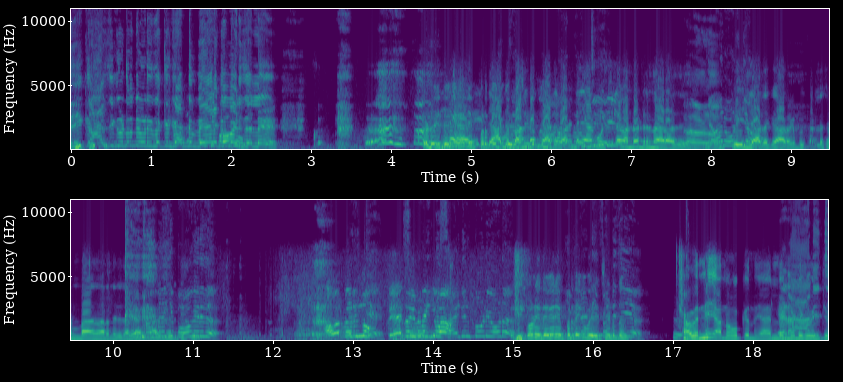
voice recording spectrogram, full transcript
നീ കാശിക്കുട്ടന്റെ കൂടെ ഇതൊക്കെ കണ്ട് പേരൊക്കെ പഠിച്ചല്ലേ? അത് പണ്ടൊക്കെ അത് പണ്ട് ഞാൻ കൊച്ചിലെ കണ്ടോണ്ടിരുന്ന ആടാ അത്. ഇപ്പൊ ഇല്ല അതൊക്കെ അറബിക്കടലിലെ സിംബാദ് എന്ന് നിർത്തിപ്പോയി. വരുന്നു. വേഗം ഇവിടേക്ക് വാ. സൈഡിൽ കൂടി ഓട്. ഇപ്പുറത്തേക്ക് വലിച്ചെടുത്ത്. അതന്നെ ഞാൻ നോക്കുന്നു. ഞാൻ എല്ലാം ഇങ്ങോട്ടേക്ക് വലിച്ചു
